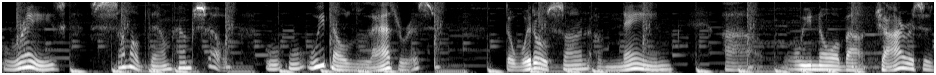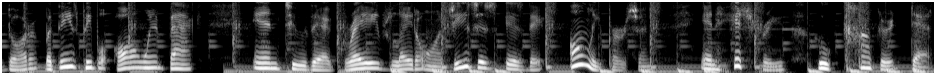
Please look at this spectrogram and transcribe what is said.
raised some of them himself. We know Lazarus, the widow's son of Nain. Uh, we know about Jairus' daughter, but these people all went back into their graves later on. Jesus is the only person in history who conquered death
